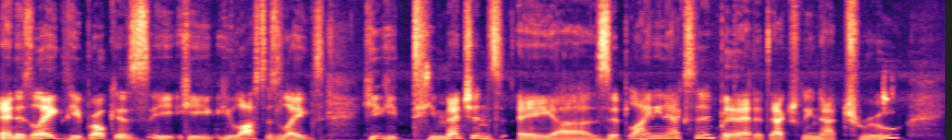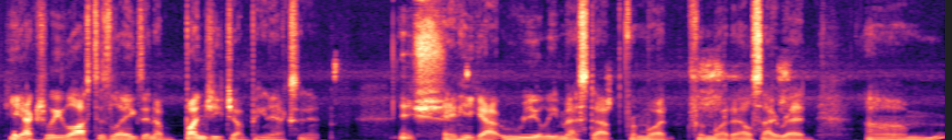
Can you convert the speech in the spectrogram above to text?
And his legs, he broke his, he he, he lost his legs. He he he mentions a uh, zip lining accident, but Yeah. that it's actually not true. He actually lost his legs in a bungee jumping accident, Yeesh. and he got really messed up from what from what else I read. Um,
